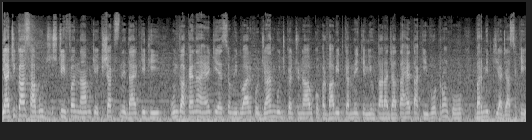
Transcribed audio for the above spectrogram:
याचिका साबू स्टीफन नाम के एक शख्स ने दायर की थी। उनका कहना है कि ऐसे उम्मीदवार को जानबूझकर चुनाव को प्रभावित करने के लिए उतारा जाता है ताकि वोटरों को भ्रमित किया जा सके।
